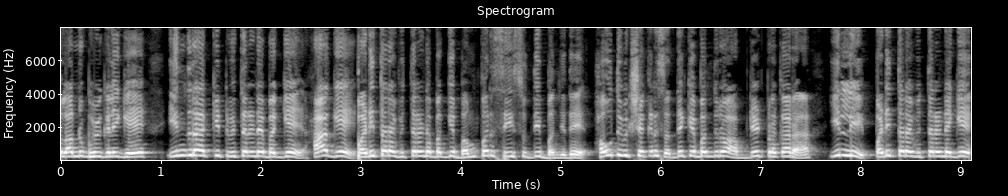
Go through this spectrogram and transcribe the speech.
ಫಲಾನುಭವಿಗಳಿಗೆ ಇಂದಿರಾ ಕಿಟ್ ವಿತರಣೆ ಬಗ್ಗೆ ಹಾಗೆ ಪಡಿತರ ವಿತರಣೆ ಬಗ್ಗೆ ಬಂಪರ್ ಸಿಹಿ ಸುದ್ದಿ ಬಂದಿದೆ. ಹೌದು ವೀಕ್ಷಕರೇ, ಸದ್ಯಕ್ಕೆ ಬಂದಿರೋ ಅಪ್ಡೇಟ್ ಪ್ರಕಾರ ಇಲ್ಲಿ ಪಡಿತರ ವಿತರಣೆಗೆ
